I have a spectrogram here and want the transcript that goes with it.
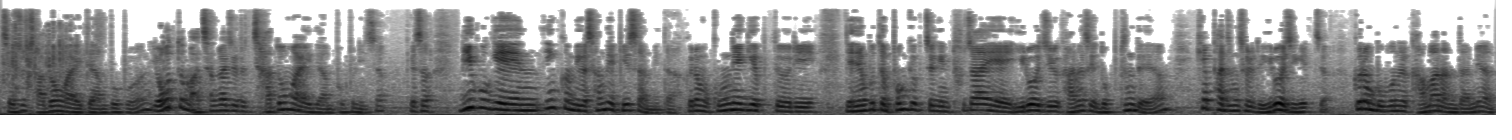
제조 자동화에 대한 부분, 이것도 마찬가지로 자동화에 대한 부분이죠. 그래서 미국엔 인건비가 상당히 비쌉니다. 그러면 국내 기업들이 내년부터 본격적인 투자에 이루어질 가능성이 높던데요. 캐파 증설도 이루어지겠죠. 그런 부분을 감안한다면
